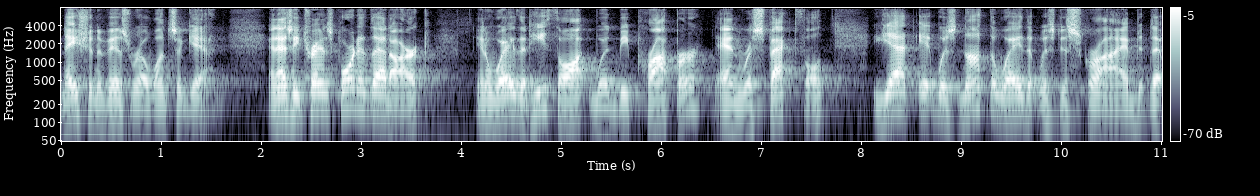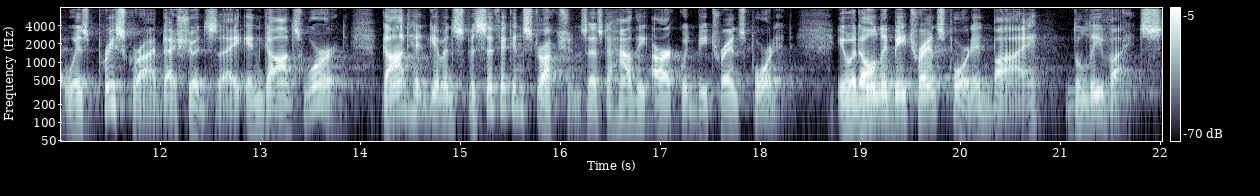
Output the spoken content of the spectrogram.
nation of Israel once again. And as he transported that ark in a way that he thought would be proper and respectful, yet it was not the way that was described, that was prescribed, I should say, in God's Word. God had given specific instructions as to how the ark would be transported. It would only be transported by the Levites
